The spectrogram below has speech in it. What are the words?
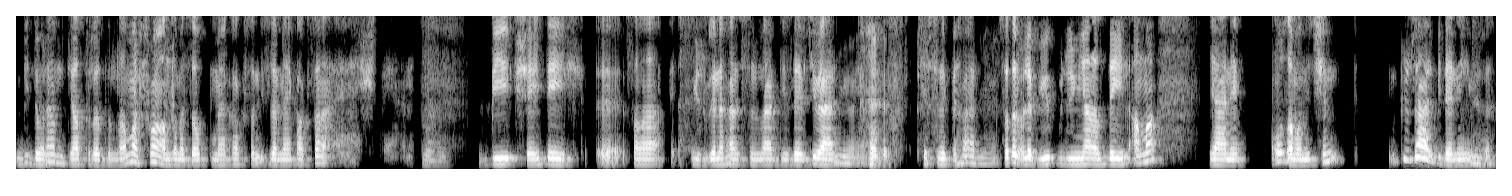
bir dönem diye hatırladığımda ama şu anda mesela okumaya kalksan, izlemeye kalksan "Eh, işte yani Hı. bir şey değil. Ee, sana Yüzüklerin Efendisi'nin verdiği zevki vermiyor yani. Kesinlikle vermiyor. Zaten öyle büyük bir dünya değil ama yani o zaman için güzel bir deneyimdi. Evet.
